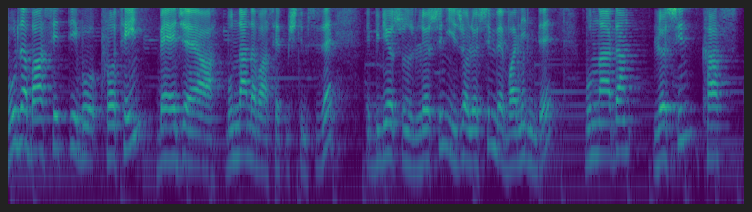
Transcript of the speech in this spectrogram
Burada bahsettiği bu protein BCA bundan da bahsetmiştim size. Biliyorsunuz lösin, izolösin ve valindi. Bunlardan lösin kas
